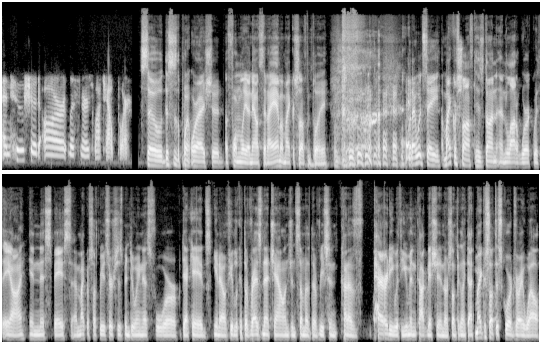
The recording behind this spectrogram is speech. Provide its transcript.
and who should our listeners watch out for? So this is the point where I should formally announce that I am a Microsoft employee. but I would say Microsoft has done a lot of work with AI in this space. Uh, Microsoft Research has been doing this for decades. You know, if you look at the ResNet challenge and some of the recent kind of parity with human cognition or something like that. Microsoft has scored very well.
